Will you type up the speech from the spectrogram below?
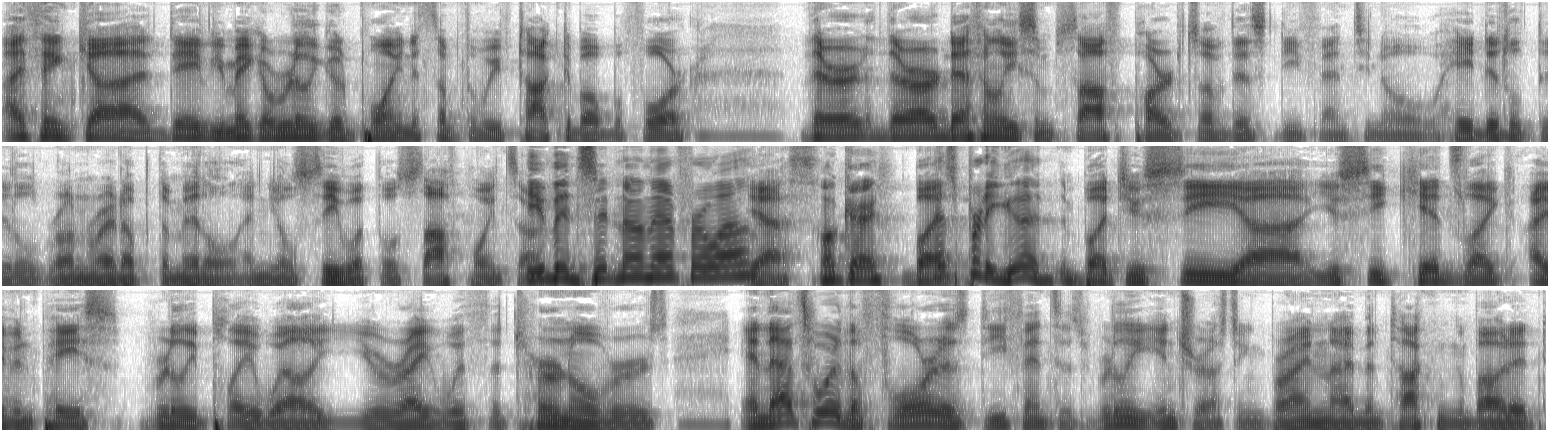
I think uh, Dave, you make a really good point. It's something we've talked about before there there are definitely some soft parts of this defense. You know, hey diddle diddle run right up the middle, and you'll see what those soft points are. You've been sitting on that for a while. Yes. Okay. But that's pretty good. But you see, uh, you see kids like Ivan Pace really play well. You're right with the turnovers, and that's where the Flores defense is really interesting. Brian and I have been talking about it.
